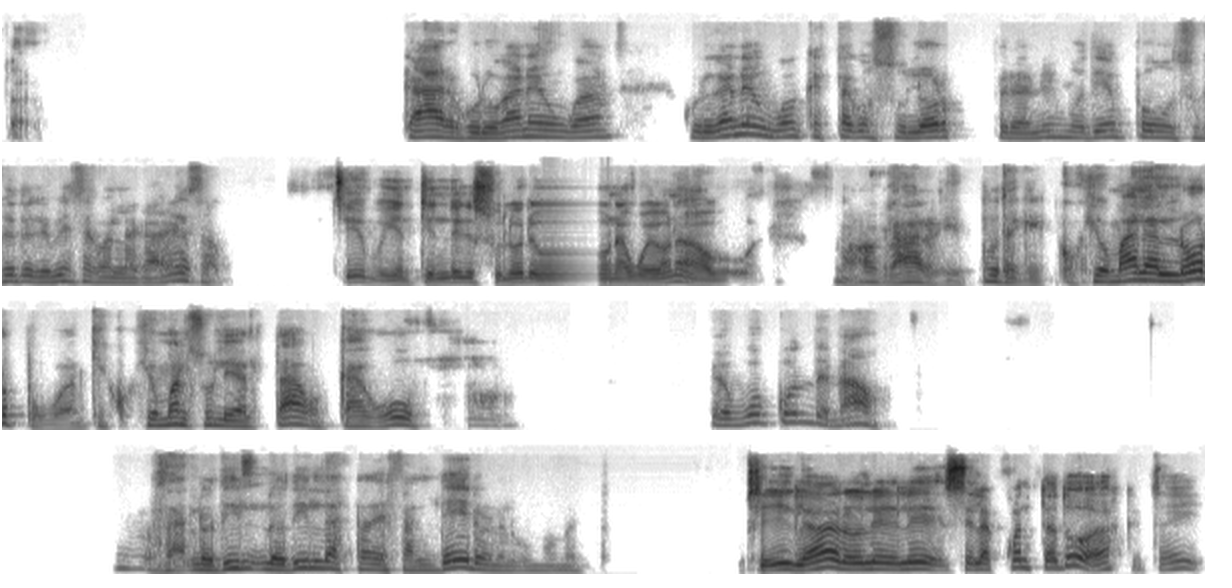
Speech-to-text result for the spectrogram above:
Claro. Claro, Kurogane es un weón. Kurogane es un weón que está con su lord, pero al mismo tiempo un sujeto que piensa con la cabeza. Sí, pues entiende que su lord es una huevonada. No, claro, que puta, que cogió mal al lord, pues, que cogió mal su lealtad, cagó. Pero buen condenado. O sea, lo, tilda hasta de faldero en algún momento. Sí, claro, se las cuenta todas, ¿cachai?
